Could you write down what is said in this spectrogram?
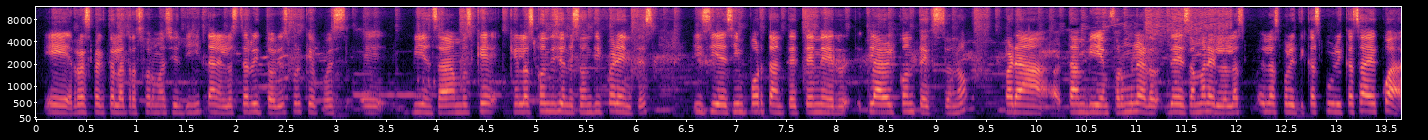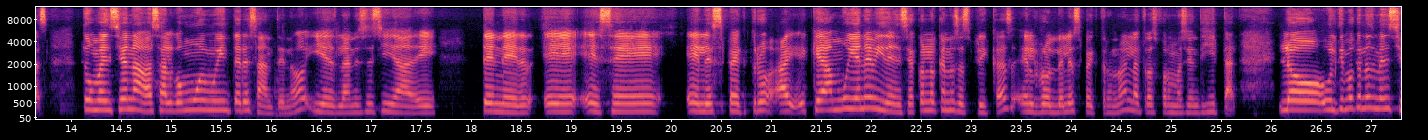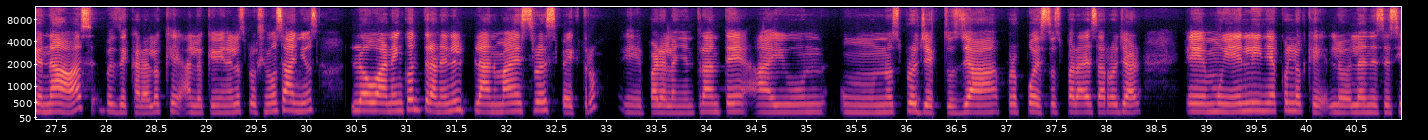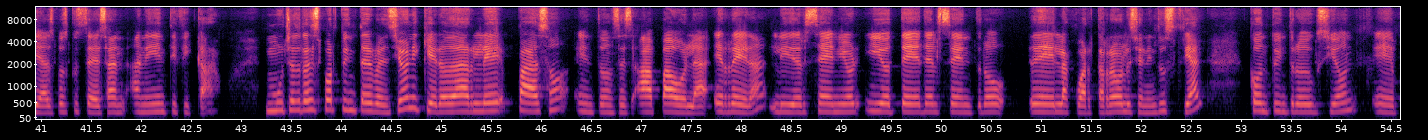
eh, respecto a la transformación digital en los territorios porque pues eh, bien sabemos que, que, las condiciones son diferentes y sí es importante tener claro el contexto, ¿no? Para también formular de esa manera las, las políticas públicas adecuadas. Tú mencionabas algo muy, muy interesante, ¿no? Y es la necesidad de tener eh, ese el espectro, queda muy en evidencia con lo que nos explicas, el rol del espectro ¿no? en la transformación digital. Lo último que nos mencionabas, pues de cara a lo que, a lo que viene en los próximos años, lo van a encontrar en el plan maestro de espectro. Eh, para el año entrante hay unos proyectos ya propuestos para desarrollar eh, muy en línea con lo que, las necesidades pues, que ustedes han identificado. Muchas gracias por tu intervención y quiero darle paso entonces a Paola Herrera, líder senior IoT del Centro de la Cuarta Revolución Industrial, con tu introducción. Eh,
